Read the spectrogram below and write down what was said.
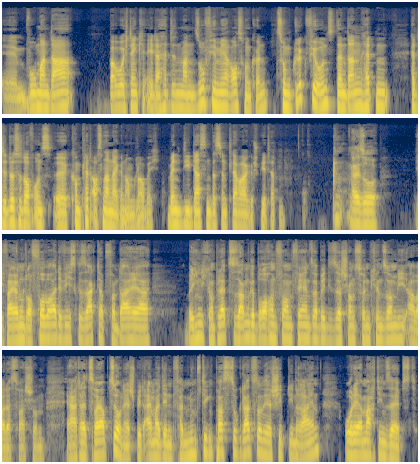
äh, wo man da, wo ich denke, ey, da hätte man so viel mehr rausholen können. Zum Glück für uns, denn dann hätten hätte Düsseldorf uns äh, komplett auseinandergenommen, glaube ich, wenn die das ein bisschen cleverer gespielt hätten. Also, ich war ja nur darauf vorbereitet, wie ich es gesagt habe, von daher bin ich nicht komplett zusammengebrochen vorm Fernseher bei dieser Chance von Kin Zombie, aber das war schon. Er hat halt zwei Optionen. Er spielt einmal den vernünftigen Pass zu Glatzel und er schiebt ihn rein, oder er macht ihn selbst.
